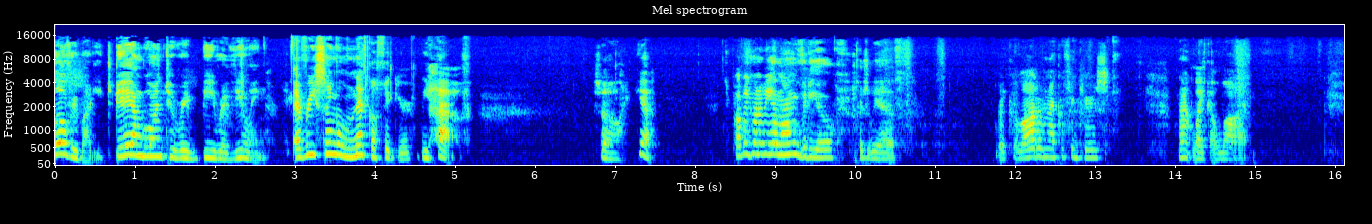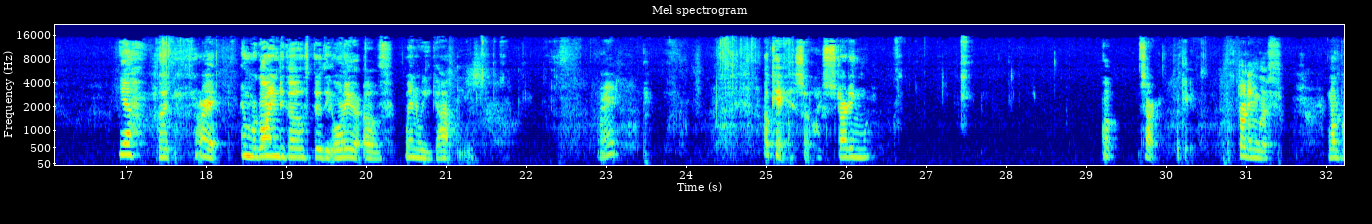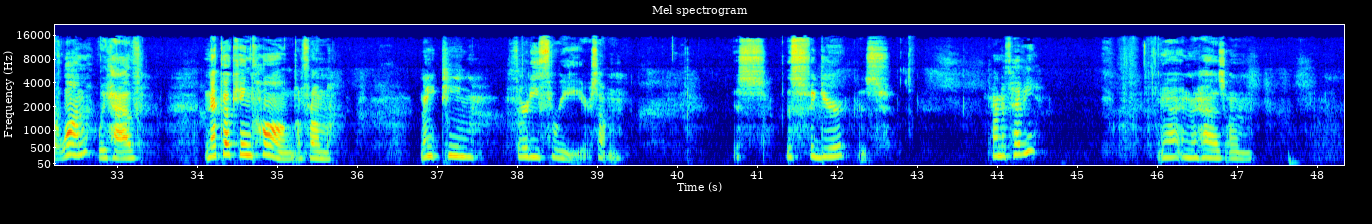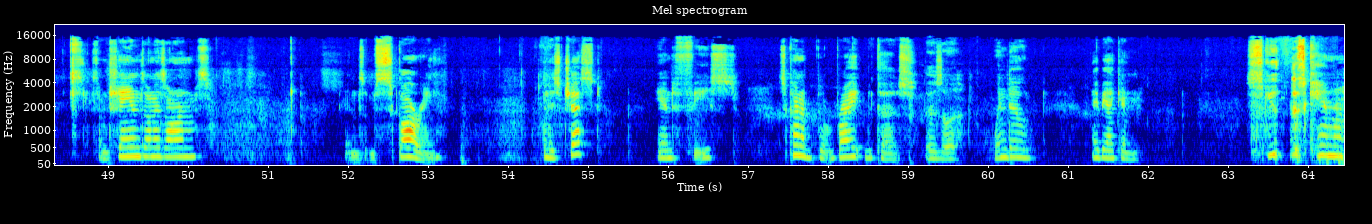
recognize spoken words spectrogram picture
Hello everybody, today I'm going to re be reviewing every single NECA figure we have. So, yeah. It's probably going to be a long video because we have like a lot of NECA figures. Not like a lot. Yeah, but alright. And we're going to go through the order of when we got these. Alright? Okay, so starting sorry, okay. Starting with number one, we have NECA King Kong from 1933 or something. This this figure is kind of heavy. Yeah, and it has um some chains on his arms and some scarring on his chest and face. It's kind of bright because there's a window. Maybe I can scoot this camera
